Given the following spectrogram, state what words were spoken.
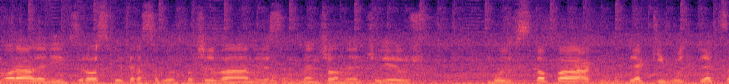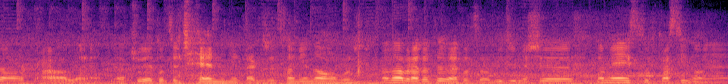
Morale mi wzrosły, teraz sobie odpoczywam, jestem zmęczony, czuję już ból w stopach, lekki ból w plecach, ale ja czuję to codziennie, także to nie nowość. No dobra, to tyle, to co? Widzimy się na miejscu, w kasino, nie?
